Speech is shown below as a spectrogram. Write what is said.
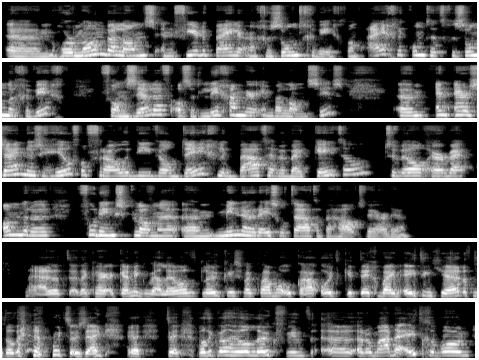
um, hormoonbalans. En de vierde pijler een gezond gewicht. Want eigenlijk komt het gezonde gewicht vanzelf als het lichaam weer in balans is. Um, en er zijn dus heel veel vrouwen die wel degelijk baat hebben bij keto, terwijl er bij andere voedingsplannen um, minder resultaten behaald werden. Nou ja, dat, dat, herken ik wel. Hè? Want het leuke is, wij kwamen elkaar ooit een keer tegen bij een etentje. Hè? Dat, dat moet zo zijn. Te, wat ik wel heel leuk vind, uh, Romana eet gewoon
